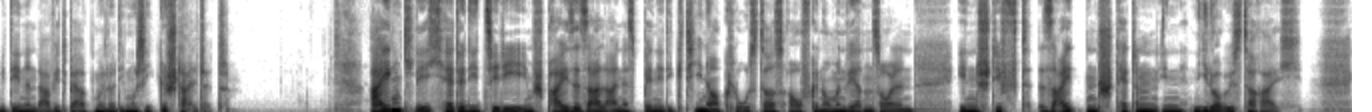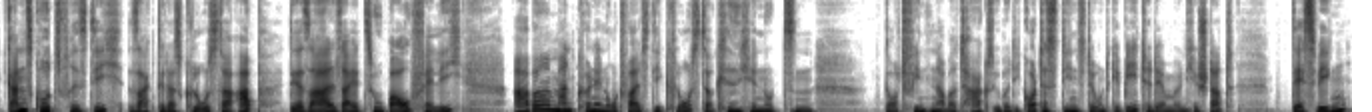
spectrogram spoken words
mit denen David Bergmüller die Musik gestaltet. Eigentlich hätte die CD im Speisesaal eines Benediktinerklosters aufgenommen werden sollen, in Stift Seitenstetten in Niederösterreich. Ganz kurzfristig sagte das Kloster ab, der Saal sei zu baufällig, aber man könne notfalls die Klosterkirche nutzen. Dort finden aber tagsüber die Gottesdienste und Gebete der Mönche statt. Deswegen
